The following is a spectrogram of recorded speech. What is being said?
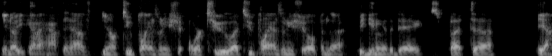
you know, you kind of have to have you know two planes when you show or two uh, two plans when you show up in the beginning of the day. But uh, yeah,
